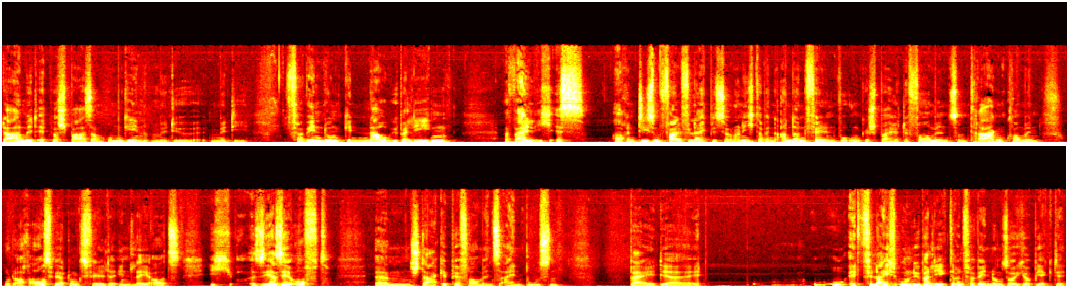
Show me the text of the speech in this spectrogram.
damit etwas sparsam umgehen und mit die, mit die Verwendung genau überlegen, weil ich es auch in diesem Fall vielleicht bisher noch nicht, aber in anderen Fällen, wo ungespeicherte Formeln zum Tragen kommen oder auch Auswertungsfelder in Layouts, ich sehr, sehr oft ähm, starke Performance-Einbußen bei der vielleicht unüberlegteren Verwendung solcher Objekte,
